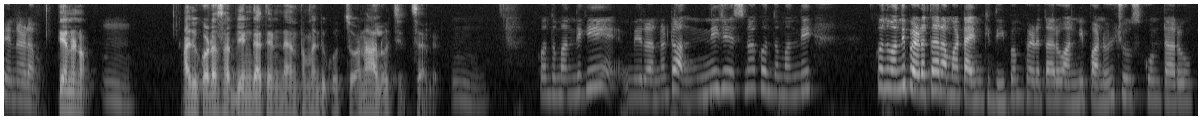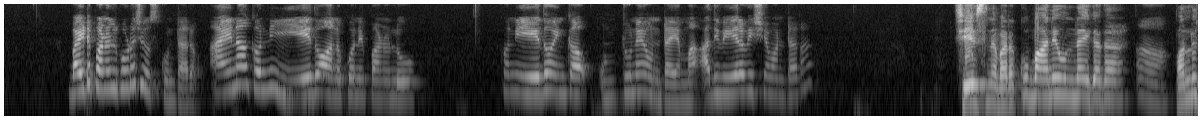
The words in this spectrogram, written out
తినడం. తినడం అది కూడా సవ్యంగా తినడం ఎంతమందికి వచ్చు అని ఆలోచించాలి. కొంతమందికి మీరు అన్నట్టు అన్నీ చేసినా కొంతమంది కొంతమంది పెడతారమ్మా టైంకి దీపం పెడతారు అన్ని పనులు చూసుకుంటారు. బయట పనులు కూడా చూసుకుంటారు. అయినా కొన్ని ఏదో అనుకోని పనులు కొన్ని ఏదో ఇంకా ఉంటూనే ఉంటాయమ్మా. అది వేరే విషయం అంటారా? చేసిన వరకు బాగానే ఉన్నాయి కదా. పనులు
